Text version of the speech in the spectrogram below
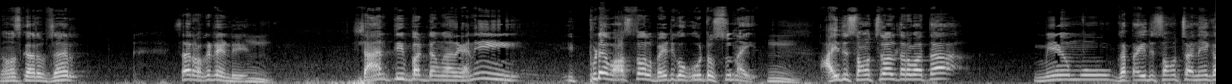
నమస్కారం సార్. సార్ ఒకటే అండి శాంతి పడ్డం కాదు కానీ ఇప్పుడే వాస్తవాలు బయటకు ఒక్కొక్కటి వస్తున్నాయి. ఐదు సంవత్సరాల తర్వాత మేము గత ఐదు సంవత్సరాలు అనేక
